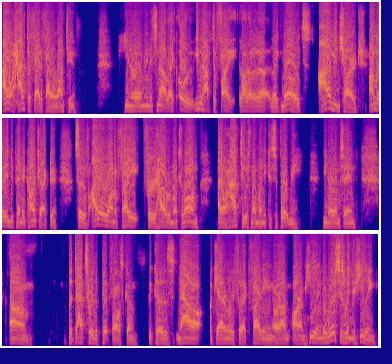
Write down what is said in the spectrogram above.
I don't have to fight if I don't want to. You know what I mean? It's not like, oh, you have to fight. Blah, blah, blah. Like, no, it's I'm in charge. I'm an independent contractor. So if I don't want to fight for however much long, I don't have to if my money can support me. You know what I'm saying? Um, but that's where the pitfalls come because now, okay, I don't really feel like fighting or I'm or I'm healing. The worst is when you're healing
